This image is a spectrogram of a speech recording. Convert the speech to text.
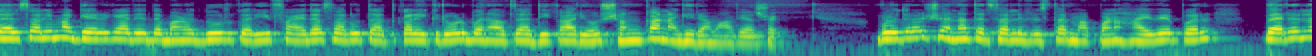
તરસાલીમાં ગેરકાયદે દબાણો દૂર કરી ફાયદા સારું તાત્કાલિક રોડ બનાવતા અધિકારીઓ શંકાના ઘેરામાં આવ્યા છે. વડોદરા શહેરના તરસાલી વિસ્તારમાં પણ હાઈવે પર પેરેલલ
